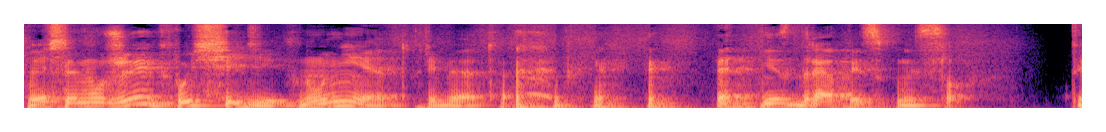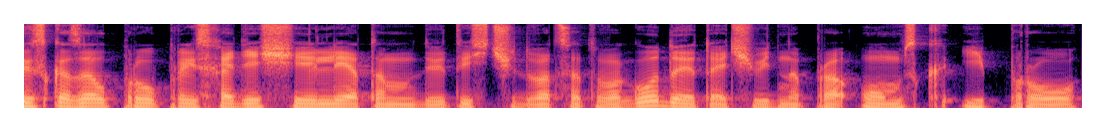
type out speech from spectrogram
Но если мужик, пусть сидит. Ну, нет, ребята. Это не здравый смысл. Ты сказал про происходящее летом 2020 года. Это, очевидно, про Омск и про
